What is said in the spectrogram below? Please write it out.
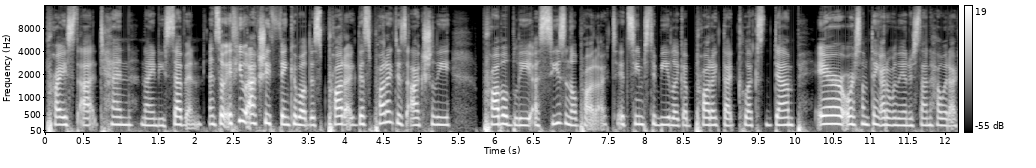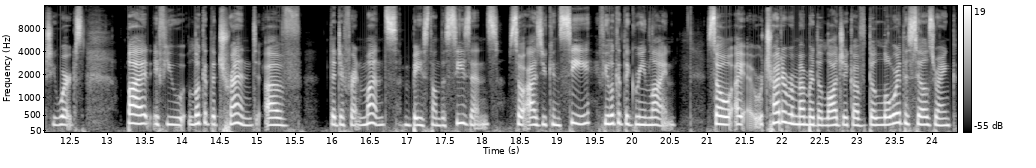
priced at 10.97. And so if you actually think about this product, this product is actually probably a seasonal product. It seems to be like a product that collects damp air or something. I don't really understand how it actually works. But if you look at the trend of the different months based on the seasons. So as you can see, if you look at the green line, so I try to remember the logic of the lower the sales rank,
